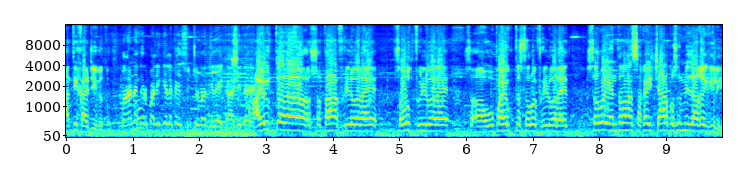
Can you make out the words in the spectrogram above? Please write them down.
आणि ती काळजी घेतो. महानगरपालिकेला काही सूचना दिल्या आहे का अधिकारी आयुक्त अ, स्वतः फील्डवर आहे साऊथ फील्डवर आहे स- अ, उपायुक्त सर्व फील्डवर आहेत. सर्व यंत्रणा सकाळी चारपासून मी जागा केली.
